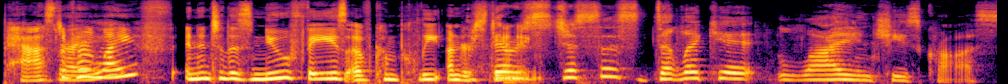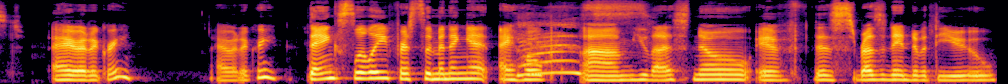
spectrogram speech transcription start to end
past of her life and into this new phase of complete understanding. There's just this delicate line she's crossed. I would agree. I would agree. Thanks, Lily, for submitting it. I hope um, you let us know if this resonated with you.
